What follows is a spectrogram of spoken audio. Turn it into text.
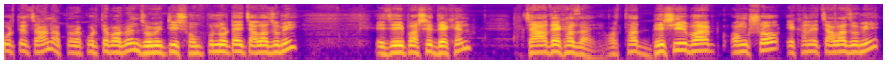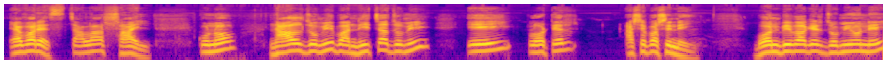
করতে চান, আপনারা করতে পারবেন। জমিটি সম্পূর্ণটাই চালা জমি। এই যে এই পাশে দেখেন যা দেখা যায়। অর্থাৎ বেশিরভাগ অংশ এখানে চালা জমি এভারেজ চালা সাইল। কোনো নাল জমি বা নিচা জমি এই প্লটের আশেপাশে নেই। বন বিভাগের জমিও নেই।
